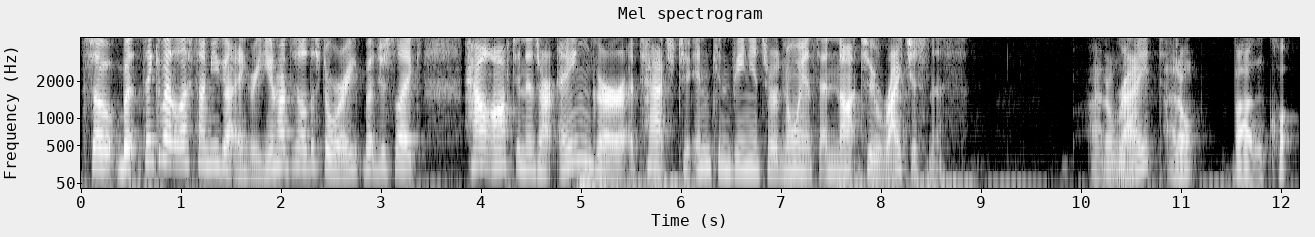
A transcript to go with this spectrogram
so, but think about the last time you got angry. You don't have to tell the story, but just like how often is our anger attached to inconvenience or annoyance and not to righteousness? I don't know. Right? I don't buy the. Qual-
